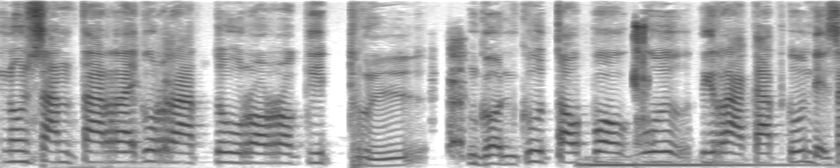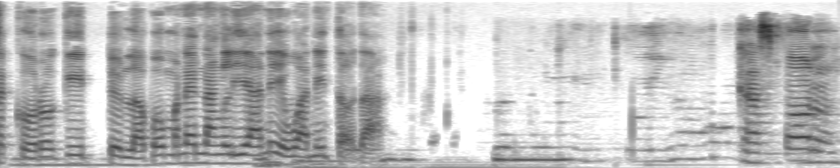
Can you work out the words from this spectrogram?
Nusantara iku Ratu Roro Kidul. Nggonku topoku tirakatku ndek Segoro Kidul. Apa meneh nang liyane ya wanita ta? Gaspol.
